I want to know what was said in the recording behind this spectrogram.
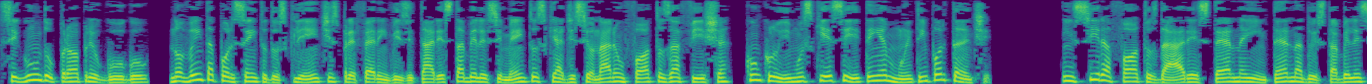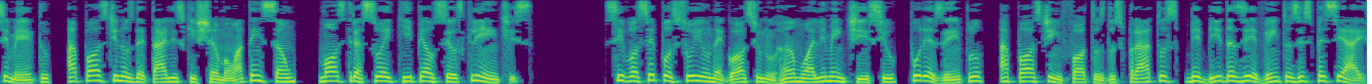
Segundo o próprio Google, 90% dos clientes preferem visitar estabelecimentos que adicionaram fotos à ficha, concluímos que esse item é muito importante. Insira fotos da área externa e interna do estabelecimento, aposte nos detalhes que chamam atenção, mostre a sua equipe aos seus clientes. Se você possui um negócio no ramo alimentício, por exemplo, aposte em fotos dos pratos, bebidas e eventos especiais.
